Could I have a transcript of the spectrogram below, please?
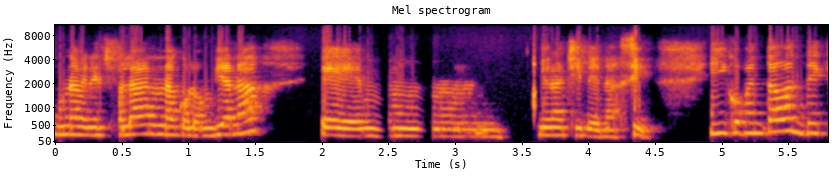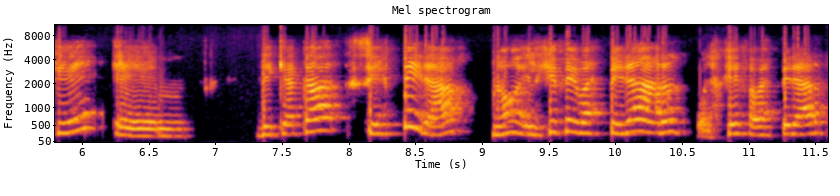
una venezolana, una colombiana em, y una chilena, sí. Y comentaban de que, em, de que acá se espera, ¿no? El jefe va a esperar, o la jefa va a esperar,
